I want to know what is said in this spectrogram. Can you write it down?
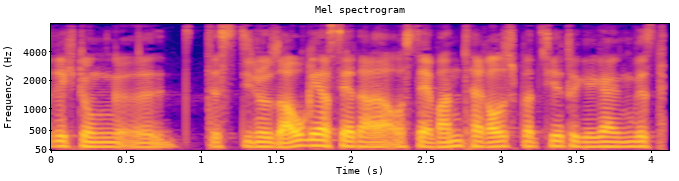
Richtung äh, des Dinosauriers, der da aus der Wand herausspazierte, gegangen bist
